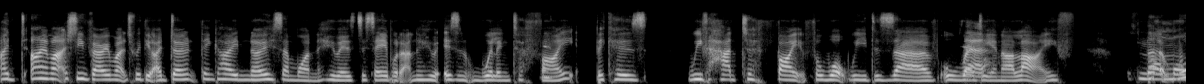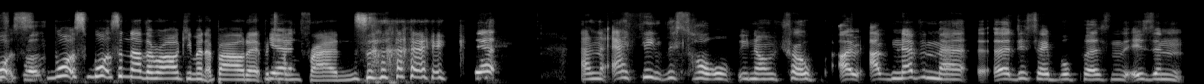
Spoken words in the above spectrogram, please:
I I'm actually very much with you. I don't think I know someone who is disabled and who isn't willing to fight because we've had to fight for what we deserve already yeah. in our life. what's what's what's another argument about it between yeah. friends? like, yeah. And I think this whole, you know, trope, I, I've never met a disabled person that isn't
